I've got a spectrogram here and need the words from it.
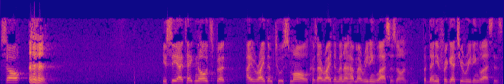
So, you see, I take notes, but I write them too small because I write them when I have my reading glasses on. But then you forget your reading glasses.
